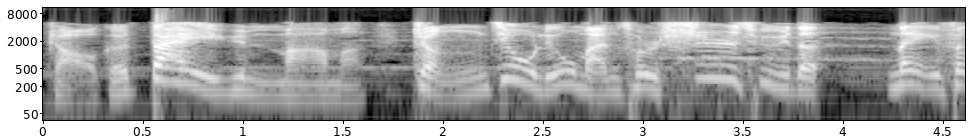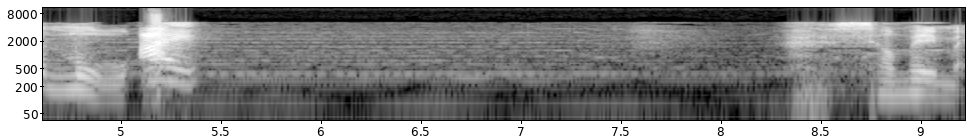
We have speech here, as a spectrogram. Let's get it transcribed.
找个代孕妈妈，拯救刘满翠失去的那份母爱。小妹妹，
